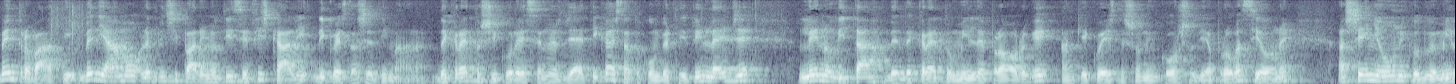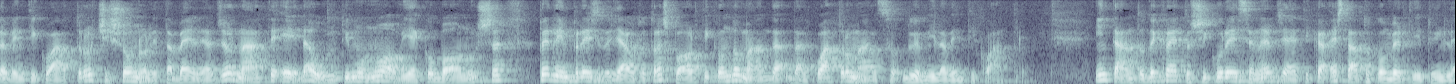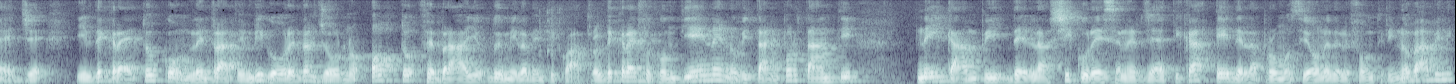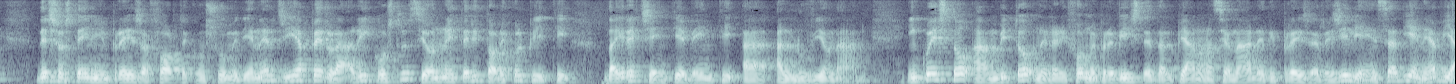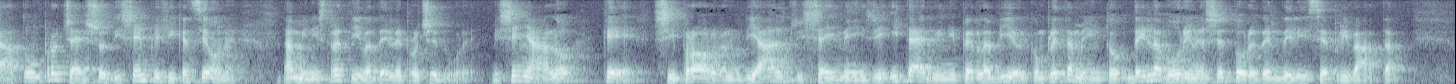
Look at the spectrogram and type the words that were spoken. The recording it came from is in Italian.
Bentrovati, vediamo le principali notizie fiscali di questa settimana. Decreto sicurezza energetica è stato convertito in legge, le novità del decreto mille proroghe, anche queste sono in corso di approvazione, assegno unico 2024, ci sono le tabelle aggiornate e da ultimo nuovi eco bonus per le imprese degli autotrasporti con domanda dal 4 marzo 2024. Intanto decreto sicurezza energetica è stato convertito in legge, il decreto con l'entrata in vigore dal giorno 8 febbraio 2024. Il decreto contiene novità importanti nei campi della sicurezza energetica e della promozione delle fonti rinnovabili, del sostegno impresa a forte consumo di energia per la ricostruzione nei territori colpiti dai recenti eventi eh, alluvionali in questo ambito, nelle riforme previste dal Piano Nazionale Ripresa e Resilienza, viene avviato un processo di semplificazione amministrativa delle procedure. Vi segnalo che si prorogano di altri sei mesi i termini per l'avvio e il completamento dei lavori nel settore dell'edilizia privata.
